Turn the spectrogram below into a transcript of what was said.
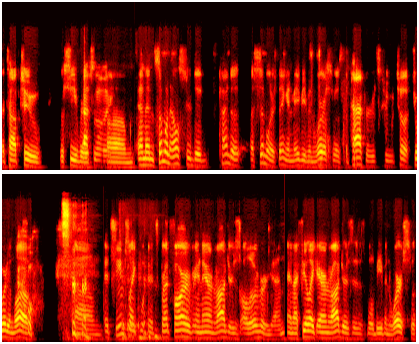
a top two receiver. Absolutely. Um, and then someone else who did kind of a similar thing and maybe even worse was the Packers, who took Jordan Love. Um, it seems like it's Brett Favre and Aaron Rodgers all over again, and I feel like Aaron Rodgers is will be even worse with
